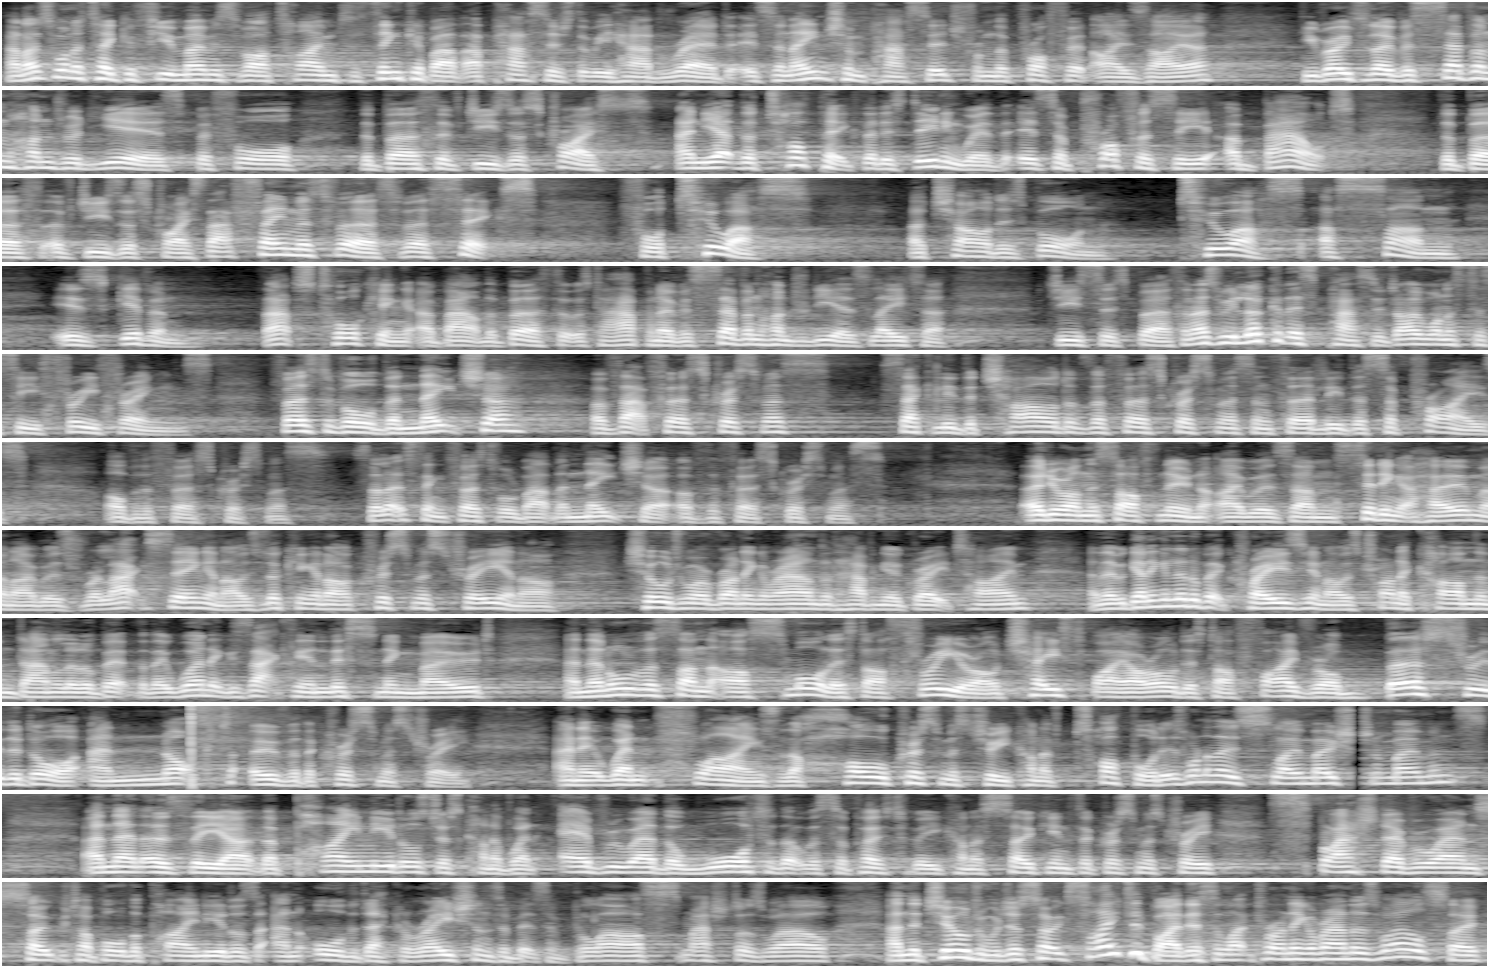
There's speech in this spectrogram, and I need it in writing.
And I just want to take a few moments of our time to think about that passage that we had read. It's an ancient passage from the prophet Isaiah. He wrote it over 700 years before the birth of Jesus Christ. And yet, the topic that it's dealing with is a prophecy about the birth of Jesus Christ. That famous verse, verse 6 For to us a child is born, to us a son is given. That's talking about the birth that was to happen over 700 years later, Jesus' birth. And as we look at this passage, I want us to see three things. First of all, the nature of that first Christmas. Secondly, the child of the first Christmas. And thirdly, the surprise of the first Christmas. So let's think first of all about the nature of the first Christmas. Earlier on this afternoon, I was um, sitting at home and I was relaxing and I was looking at our Christmas tree and our children were running around and having a great time. And they were getting a little bit crazy and I was trying to calm them down a little bit, but they weren't exactly in listening mode. And then all of a sudden, our smallest, our three year old, chased by our oldest, our five year old, burst through the door and knocked over the Christmas tree and it went flying. So the whole Christmas tree kind of toppled. It was one of those slow motion moments. And then as the, uh, the pine needles just kind of went everywhere, the water that was supposed to be kind of soaking into the Christmas tree splashed everywhere and soaked up all the pine needles and all the decorations, and bits of glass smashed as well. And the children were just so excited by this and like running around as well. So,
